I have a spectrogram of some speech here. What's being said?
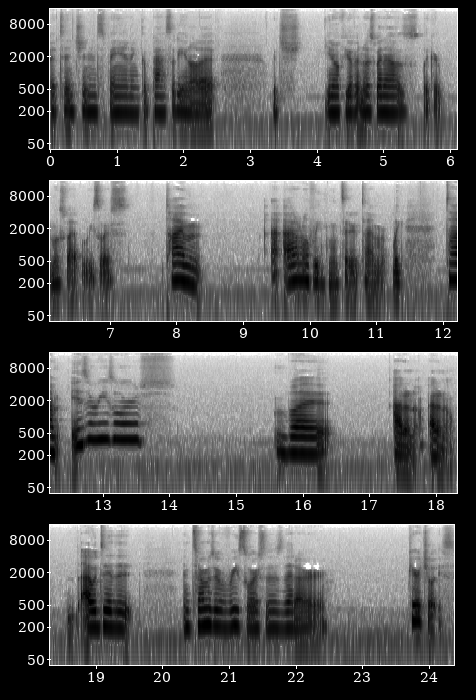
attention span and capacity and all that which you know if you haven't noticed by now is like our most valuable resource. Time I, I don't know if we can consider time like time is a resource but i don't know i don't know. I would say that in terms of resources that are pure choice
